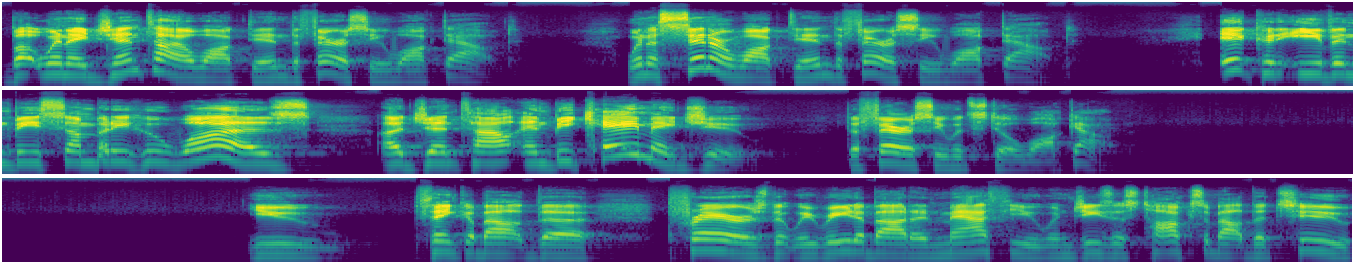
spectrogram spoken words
But when a Gentile walked in, the Pharisee walked out. When a sinner walked in, the Pharisee walked out. It could even be somebody who was a Gentile and became a Jew. The Pharisee would still walk out. You think about the prayers that we read about in Matthew when Jesus talks about the two,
